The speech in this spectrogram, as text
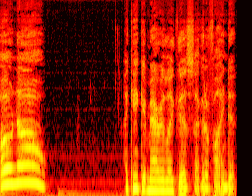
Oh no! I can't get married like this. I gotta find it.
